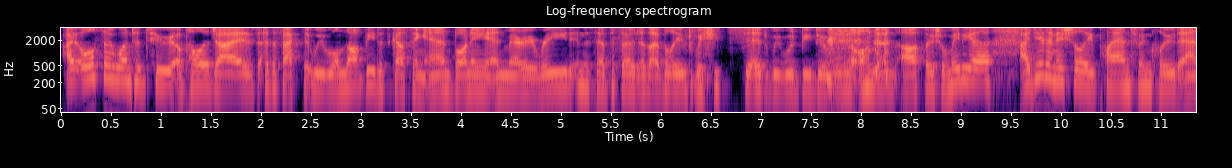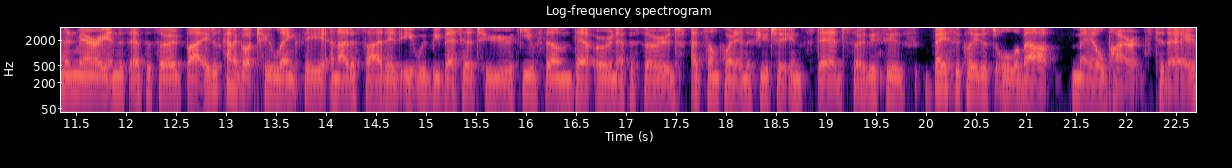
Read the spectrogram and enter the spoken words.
I also wanted to apologize for the fact that we will not be discussing Anne Bonny and Mary Read in this episode, as I believed we said we would be doing on our social media. I did initially plan to include Anne and Mary in this episode, but it just kind of got too lengthy, and I decided it would be better to give them their own episode at some point in the future instead. So this is basically just all about male pirates today.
